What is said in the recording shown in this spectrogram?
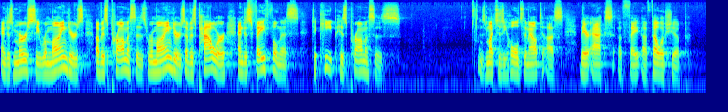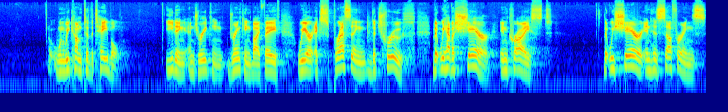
and his mercy, reminders of his promises, reminders of his power and his faithfulness to keep his promises as much as he holds them out to us, they're acts of, of fellowship. When we come to the table, eating and drinking, drinking by faith, we are expressing the truth that we have a share in Christ, that we share in his sufferings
